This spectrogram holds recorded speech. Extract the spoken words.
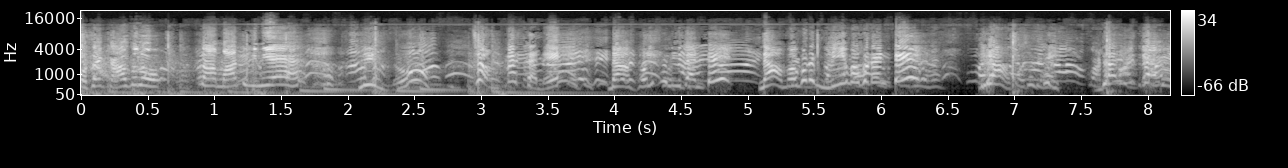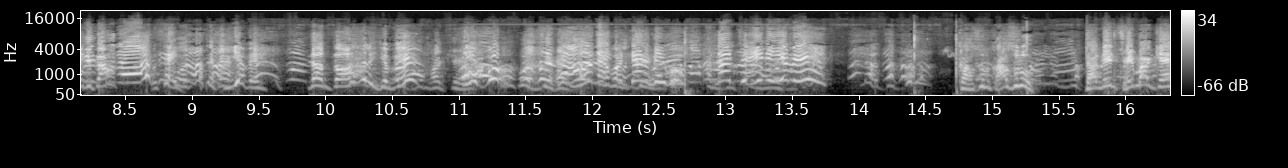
ఒసే కాసులు నా మాట వినియే. నిన్ను చంపేస్తానే. నా గొలుసు నీదంటే నా మగుడు నీ మగుడంటే. ఇయ్యవే, నా గాజులు ఇయ్యవే. నా వడ్డాను. కాసులు కాసులు. దాన్ని చేయమాకే.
